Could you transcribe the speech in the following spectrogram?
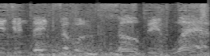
is invincible, so beware!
